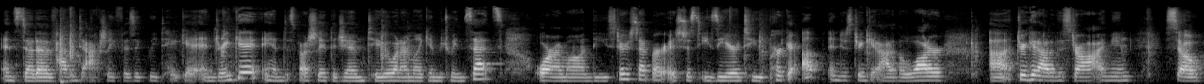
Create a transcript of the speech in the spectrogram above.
instead of having to actually physically take it and drink it and especially at the gym too when I'm like in between sets or I'm on the stair stepper it's just easier to perk it up and just drink it out of the water uh, drink it out of the straw I mean. So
